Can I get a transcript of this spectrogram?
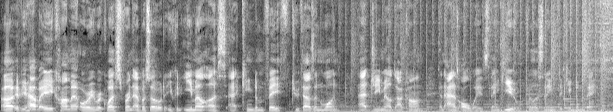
Uh, if you have a comment or a request for an episode, you can email us at kingdomfaith2001 at gmail.com. And as always, thank you for listening to Kingdom Faith.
